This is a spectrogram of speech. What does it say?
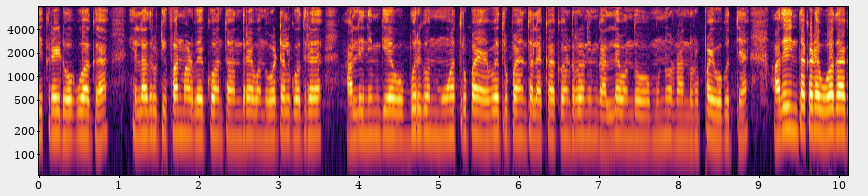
ಬೈಕ್ ರೈಡ್ ಹೋಗುವಾಗ ಎಲ್ಲಾದರೂ ಟಿಫನ್ ಮಾಡಬೇಕು ಅಂತ ಅಂದರೆ ಒಂದು ಹೋಟೆಲ್ಗೆ ಹೋದರೆ ಅಲ್ಲಿ ನಿಮಗೆ ಒಬ್ಬರಿಗೆ ಒಂದು ಮೂವತ್ತು ರೂಪಾಯಿ ಐವತ್ತು ರೂಪಾಯಿ ಅಂತ ಲೆಕ್ಕ ಹಾಕೊಂಡ್ರೆ ನಿಮ್ಗೆ ಅಲ್ಲೇ ಒಂದು ಮುನ್ನೂರು ನಾನ್ನೂರು ರೂಪಾಯಿ ಹೋಗುತ್ತೆ. ಅದೇ ಇಂಥ ಕಡೆ ಹೋದಾಗ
